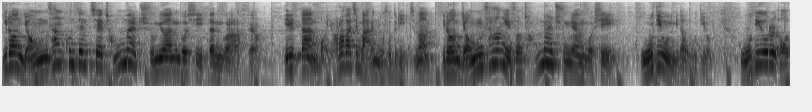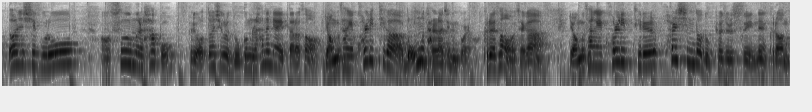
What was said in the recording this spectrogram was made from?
이런 영상 콘텐츠에 정말 중요한 것이 있다는 걸 알았어요 일단 뭐 여러 가지 많은 요소들이 있지만 이런 영상에서 정말 중요한 것이 오디오입니다 오디오. 오디오를 어떤 식으로 어, 수음을 하고 그리고 어떤 식으로 녹음을 하느냐에 따라서 영상의 quality가 너무 달라지는 거예요. 그래서 제가 영상의 quality를 훨씬 더 높여줄 수 있는 그런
